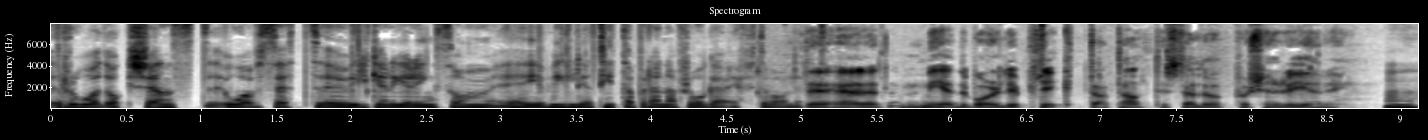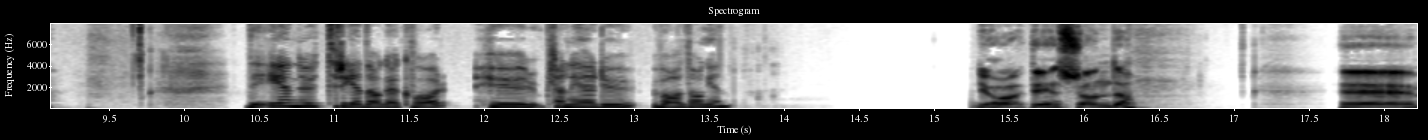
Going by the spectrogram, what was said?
råd och tjänst oavsett eh, vilken regering som är villig att titta på denna fråga efter valet? Det är en medborgerlig plikt att alltid ställa upp för sin regering. Mm. Det är nu tre dagar kvar. Hur planerar du valdagen? Ja, det är en söndag. Eh,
